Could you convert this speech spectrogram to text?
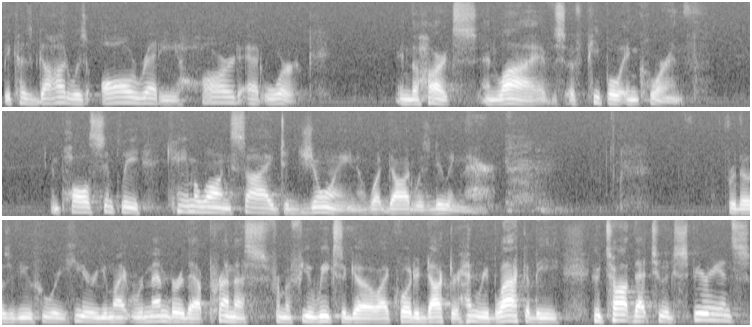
Because God was already hard at work in the hearts and lives of people in Corinth. And Paul simply came alongside to join what God was doing there. For those of you who are here, you might remember that premise from a few weeks ago. I quoted Dr. Henry Blackaby, who taught that to experience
